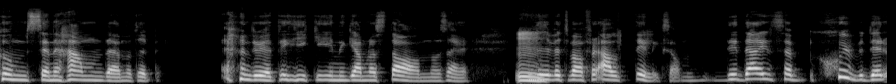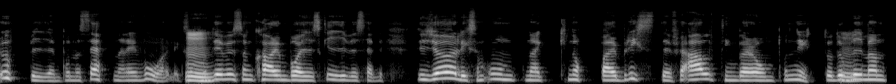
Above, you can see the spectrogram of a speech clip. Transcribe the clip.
pumsen i handen och typ du vet, gick in i Gamla stan och så här. Mm. Livet var för alltid liksom. Det där så här, sjuder upp i en på något sätt när det är vår. Liksom. Mm. Och det är väl som Karin Boye skriver, så här, det gör liksom ont när knoppar brister för allting börjar om på nytt. Och då mm. blir man,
